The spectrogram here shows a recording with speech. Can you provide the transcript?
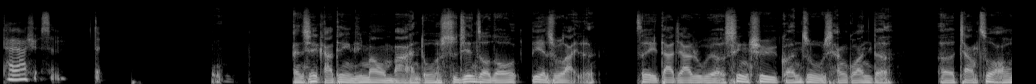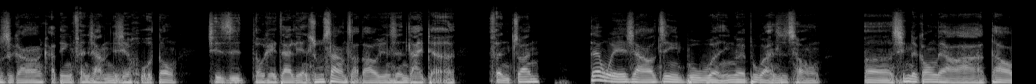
台大学生。对，感谢卡丁已经帮我们把很多时间轴都列出来了，所以大家如果有兴趣关注相关的呃讲座啊，或是刚刚卡丁分享的那些活动，其实都可以在脸书上找到原生代的粉砖。但我也想要进一步问，因为不管是从呃新的公聊啊，到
